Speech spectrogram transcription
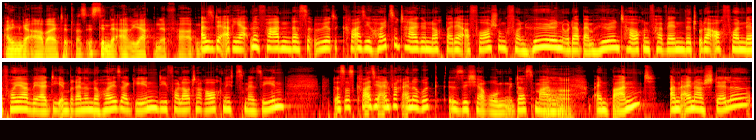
eingearbeitet. Was ist denn der Ariadne-Faden? Also der Ariadne-Faden, das wird quasi heutzutage noch bei der Erforschung von Höhlen oder beim Höhlentauchen verwendet oder auch von der Feuerwehr, die in brennende Häuser gehen, die vor lauter Rauch nichts mehr sehen. Das ist quasi einfach eine Rücksicherung, dass man ah. ein Band an einer Stelle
